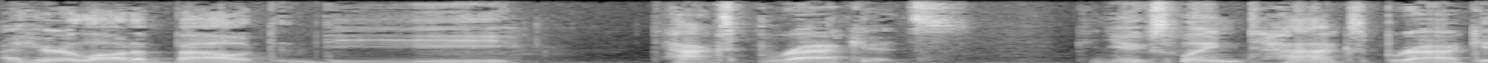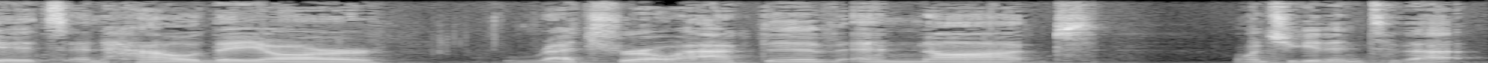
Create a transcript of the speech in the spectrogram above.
i hear a lot about the tax brackets can you explain tax brackets and how they are retroactive and not once you get into that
